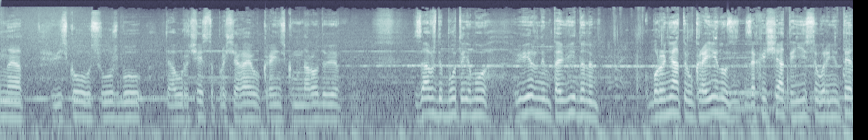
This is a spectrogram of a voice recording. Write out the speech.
на військову службу та урочисто присягаю українському народові завжди бути йому вірним та відданим, обороняти Україну, захищати її суверенітет,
